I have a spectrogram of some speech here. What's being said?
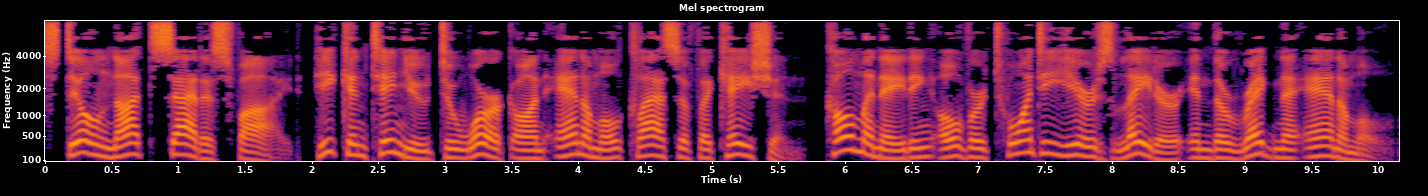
Still not satisfied, he continued to work on animal classification, culminating over 20 years later in the Règne animal,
